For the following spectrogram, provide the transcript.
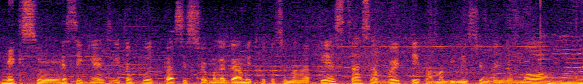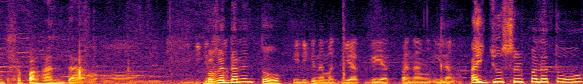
mixer. Kasi guys, itong food processor, magagamit ko to sa mga piyesta, sa birthday, para mabilis yung ano mo. Mm, Sa panghanda. Oo. Hindi ka Maganda rin to. Na, hindi ka na maggayat-gayat pa ng ilang... Ay, juicer pala to oh.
